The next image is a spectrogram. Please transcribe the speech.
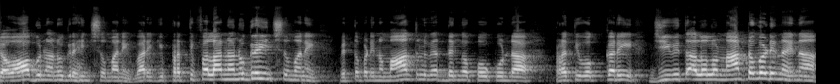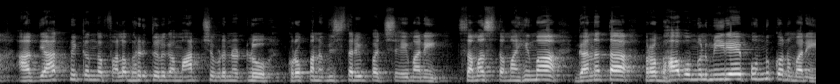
జవాబును అనుగ్రహించమని వారికి ప్రతిఫలాన్ని అనుగ్రహించమని విత్తబడిన మాటలు వ్యర్థంగా పోకుండా ప్రతి ఒక్కరి జీవితాలలో నాటబడినైనా ఆధ్యాత్మికంగా ఫలభరితులుగా మార్చబడినట్లు కృపను విస్తరింప చేయమని సమస్త మహిమ ఘనత ప్రభావములు మీరే పొందుకొనమని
